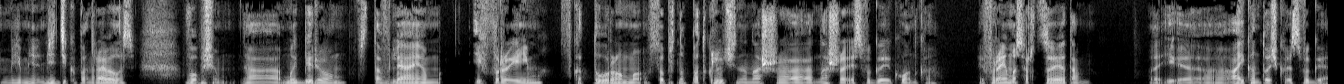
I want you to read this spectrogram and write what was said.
Мне, мне, дико понравилось. В общем, э, мы берем, вставляем iframe в котором, собственно, подключена наша, наша SVG-иконка. И фрейм, SRC, там, icon.svg.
